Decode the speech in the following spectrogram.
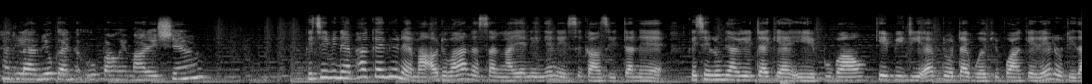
ထန်တလန်မြို့ကန်2ဦးပါဝင်ပါတယ်ရှင်။ ကချင်ပြည်နယ်ဖကဲမြို့နယ်မှာအော်တိုဘာလ25ရက်နေ့ညနေစစ်ကောင်စီတပ်နဲ့ကချင်လူမျိုးရေးတိုက်ခိုက်ရေးပူးပေါင်း KPDF တို့တိုက်ပွဲဖြစ်ပွားခဲ့တယ်လို့ဒေသ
